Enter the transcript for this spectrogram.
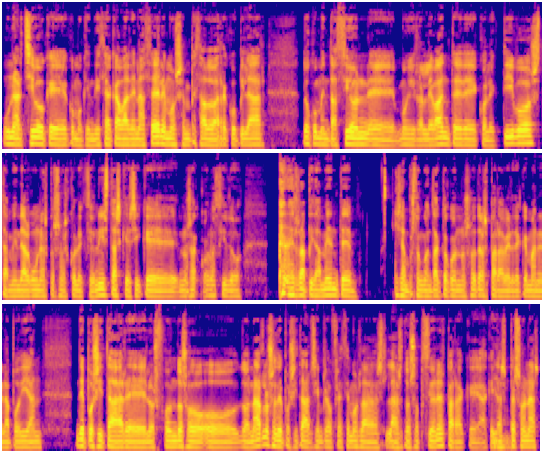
un archivo que, como quien dice, acaba de nacer. Hemos empezado a recopilar documentación eh, muy relevante de colectivos, también de algunas personas coleccionistas que sí que nos han conocido rápidamente y se han puesto en contacto con nosotras para ver de qué manera podían depositar eh, los fondos o, o, donarlos o depositar. Siempre ofrecemos las, las dos opciones para que aquellas personas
